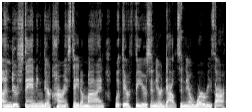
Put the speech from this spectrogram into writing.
understanding their current state of mind, what their fears and their doubts and their worries are.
